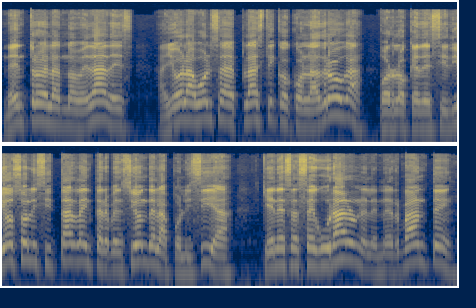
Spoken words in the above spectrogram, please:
Dentro de las novedades, halló la bolsa de plástico con la droga, por lo que decidió solicitar la intervención de la policía, quienes aseguraron el enervante.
